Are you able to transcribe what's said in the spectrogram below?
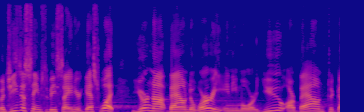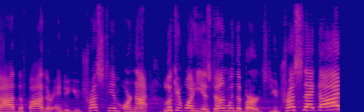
But Jesus seems to be saying here, guess what? You're not bound to worry anymore. You are bound to God the Father. And do you trust Him or not? Look at what He has done with the birds. Do you trust that God?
